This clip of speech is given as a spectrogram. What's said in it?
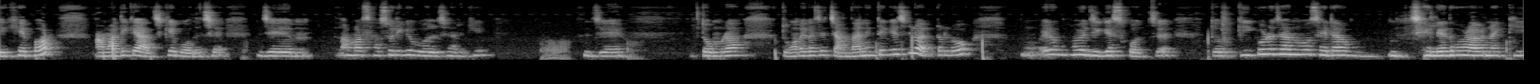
দেখে পর আমাদিকে আজকে বলছে যে আমার শাশুড়িকে বলছে আর কি যে তোমরা তোমাদের কাছে চাঁদা নিতে গেছিল একটা লোক এরকমভাবে জিজ্ঞেস করছে। তো কি করে জানব সেটা ছেলে ধরা না কি?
